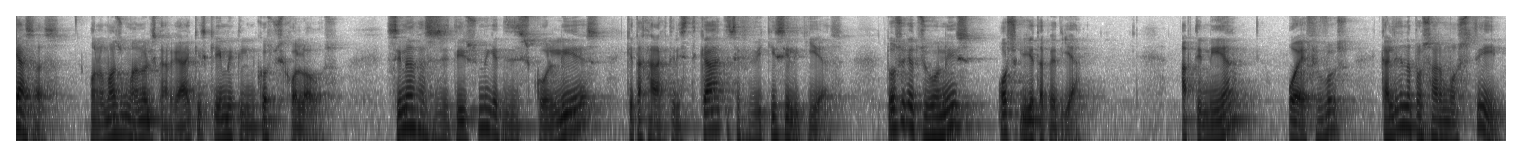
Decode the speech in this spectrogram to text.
Γεια σας. Ονομάζομαι Μανώλης Καργάκης και είμαι κλινικός ψυχολόγος. Σήμερα θα συζητήσουμε για τις δυσκολίες και τα χαρακτηριστικά της εφηβικής ηλικίας, τόσο για τους γονείς όσο και για τα παιδιά. Απ' τη μία, ο έφηβος καλείται να προσαρμοστεί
